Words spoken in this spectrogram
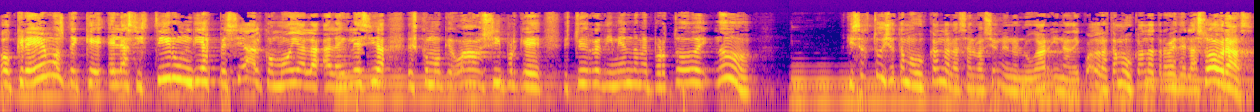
O creemos de que el asistir un día especial como hoy a la, iglesia es como que, wow, sí, porque estoy redimiéndome por todo. Y, no, quizás tú y yo estamos buscando la salvación en un lugar inadecuado, la estamos buscando a través de las obras.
